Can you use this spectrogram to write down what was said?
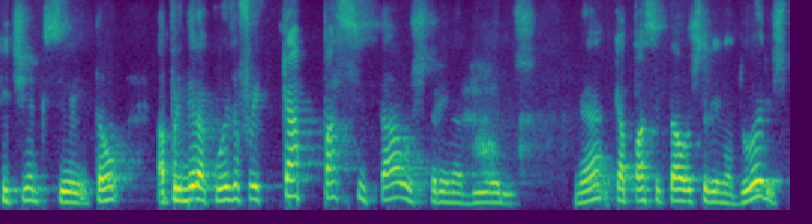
que tinha que ser. Então, a primeira coisa foi capacitar os treinadores, né? capacitar os treinadores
